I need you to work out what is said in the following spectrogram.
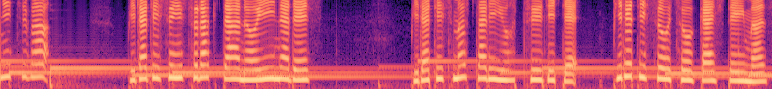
んにちは。ピラティスインストラクターのイーナです。ピラティスマスタリーを通じてピラティスを紹介しています。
